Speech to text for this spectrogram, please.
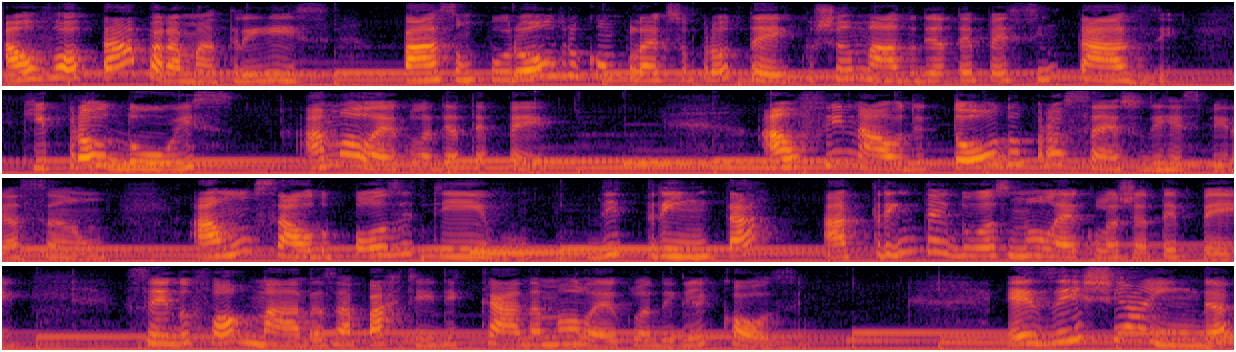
Ao voltar para a matriz, passam por outro complexo proteico chamado de ATP sintase, que produz a molécula de ATP. Ao final de todo o processo de respiração, há um saldo positivo de 30 a 32 moléculas de ATP sendo formadas a partir de cada molécula de glicose. Existe ainda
